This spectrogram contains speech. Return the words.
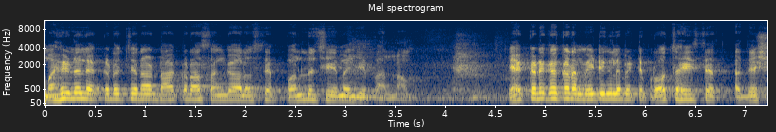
మహిళలు ఎక్కడొచ్చినా డాక్రా సంఘాలు వస్తే పనులు చేయమని చెప్పి అన్నాం. ఎక్కడికక్కడ మీటింగ్లు పెట్టి ప్రోత్సహిస్తే అధ్యక్ష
